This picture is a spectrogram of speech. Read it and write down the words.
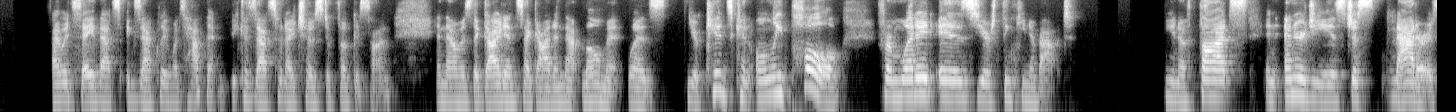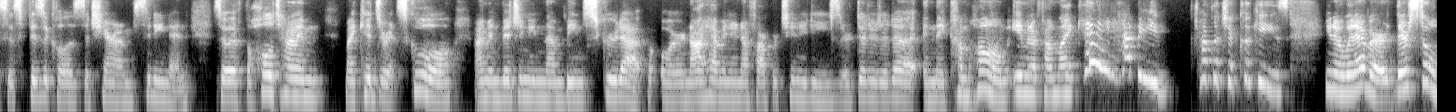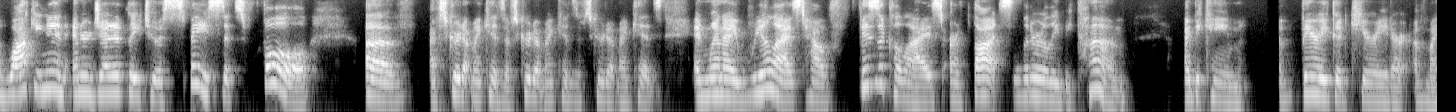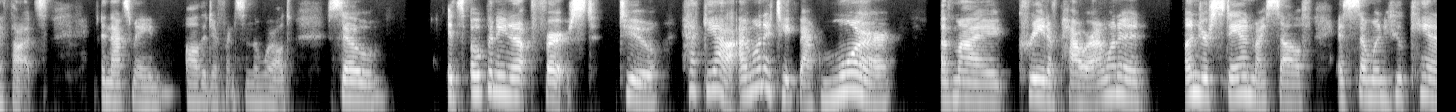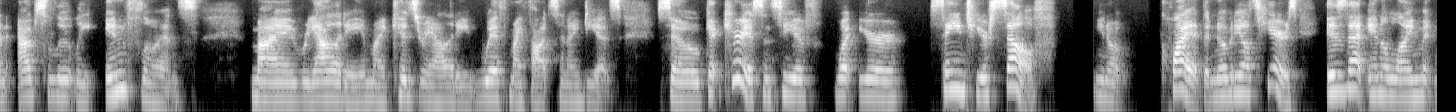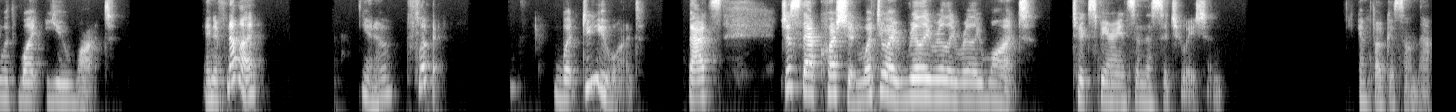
I would say that's exactly what's happened because that's what I chose to focus on. And that was the guidance I got in that moment was your kids can only pull from what it is you're thinking about. You know, thoughts and energy is just matter. It's as physical as the chair I'm sitting in. So if the whole time my kids are at school, I'm envisioning them being screwed up or not having enough opportunities or da da da da, and they come home, even if I'm like, hey, happy chocolate chip cookies, you know, whatever, they're still walking in energetically to a space that's full of I've screwed up my kids, I've screwed up my kids, I've screwed up my kids. And when I realized how physicalized our thoughts literally become, I became a very good curator of my thoughts. And that's made all the difference in the world. So it's opening up first to heck yeah, I want to take back more of my creative power. I want to understand myself as someone who can absolutely influence my reality and my kids' reality with my thoughts and ideas. So get curious and see if what you're saying to yourself, you know, quiet that nobody else hears, is that in alignment with what you want? And if not, you know, flip it. What do you want? That's just that question. What do I really, really, really want to experience in this situation? and focus on that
